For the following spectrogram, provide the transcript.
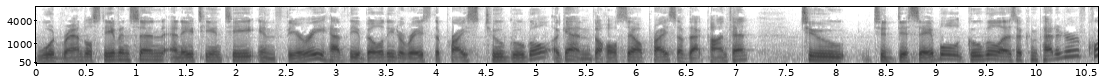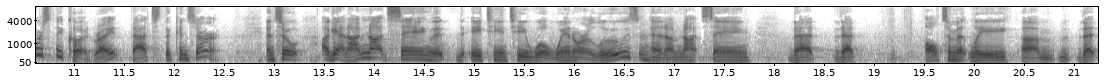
would Randall Stephenson and AT&T, in theory, have the ability to raise the price to Google? Again, the wholesale price of that content to to disable Google as a competitor? Of course they could, right? That's the concern. And so, again, I'm not saying that AT&T will win or lose, mm-hmm. and I'm not saying that that ultimately um, that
